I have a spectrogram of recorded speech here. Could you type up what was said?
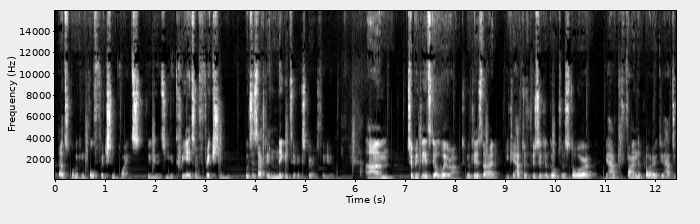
that's what we can call friction points for you. So you create some friction, which is actually a negative experience for you. Um, typically it's the other way around. Typically it's that if you have to physically go to a store you have to find the product you have to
